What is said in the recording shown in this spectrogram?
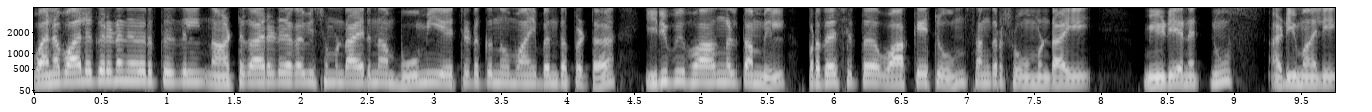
വനപാലകരുടെ നേതൃത്വത്തിൽ നാട്ടുകാരുടെ കൈവശമുണ്ടായിരുന്ന ഭൂമി ഏറ്റെടുക്കുന്നതുമായി ബന്ധപ്പെട്ട് ഇരുവിഭാഗങ്ങൾ തമ്മിൽ പ്രദേശത്ത് വാക്കേറ്റവും സംഘർഷവുമുണ്ടായി. Media net news Adimali.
